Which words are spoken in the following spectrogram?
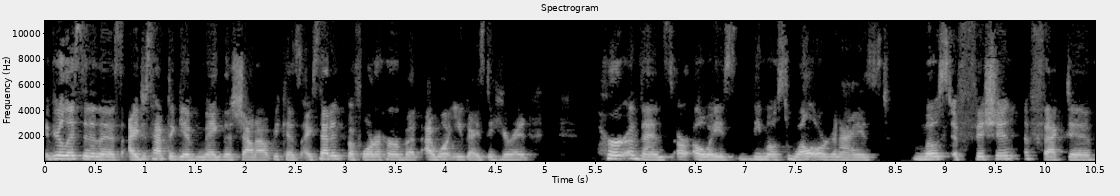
if you're listening to this, I just have to give Meg this shout out because I said it before to her, but I want you guys to hear it. Her events are always the most well organized, most efficient, effective,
